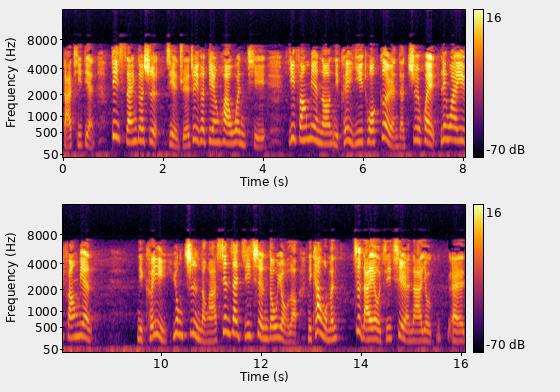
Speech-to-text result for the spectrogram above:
答题点，第三个是解决这个电话问题。一方面呢，你可以依托个人的智慧；另外一方面，你可以用智能啊。现在机器人都有了，你看我们智达也有机器人呐，有呃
